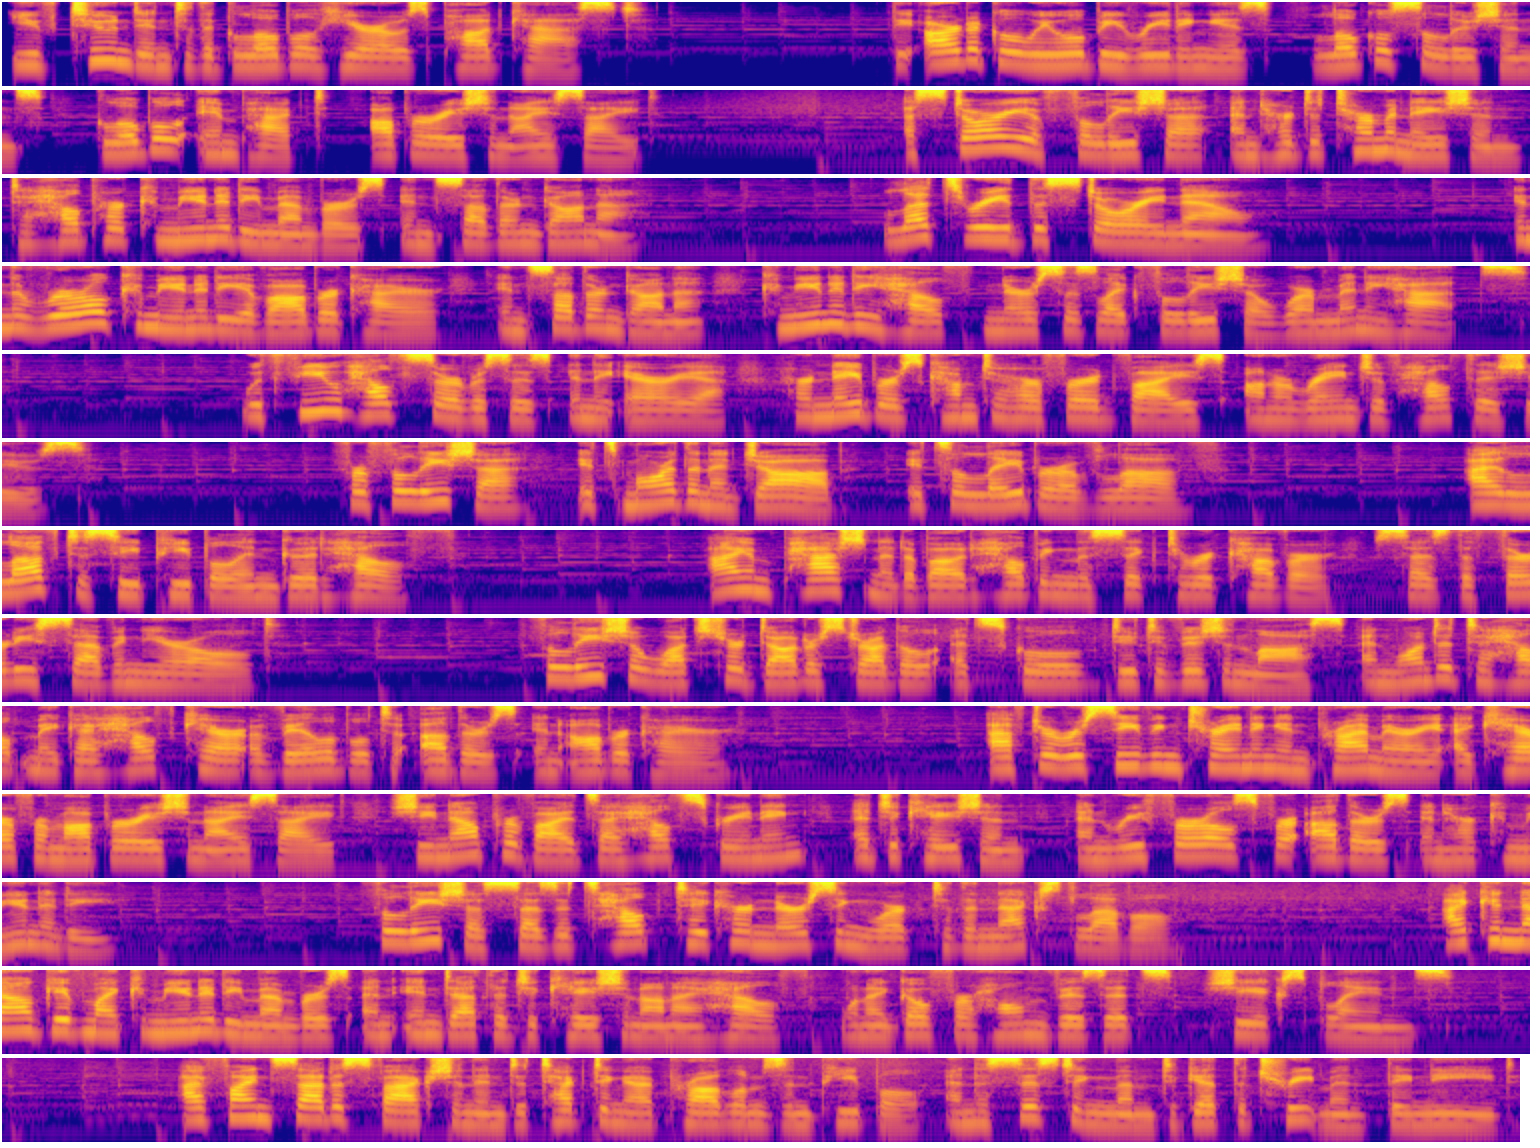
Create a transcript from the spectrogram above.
You've tuned into the Global Heroes podcast. The article we will be reading is Local Solutions Global Impact Operation Eyesight. A story of Felicia and her determination to help her community members in southern Ghana. Let's read the story now. In the rural community of Obrachire, in southern Ghana, community health nurses like Felicia wear many hats. With few health services in the area, her neighbors come to her for advice on a range of health issues. For Felicia, it's more than a job, it's a labor of love. I love to see people in good health. I am passionate about helping the sick to recover, says the 37 year old. Felicia watched her daughter struggle at school due to vision loss and wanted to help make eye health care available to others in Obrachire. After receiving training in primary eye care from Operation Eyesight, she now provides eye health screening, education, and referrals for others in her community. Felicia says it's helped take her nursing work to the next level. I can now give my community members an in depth education on eye health when I go for home visits, she explains. I find satisfaction in detecting eye problems in people and assisting them to get the treatment they need.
